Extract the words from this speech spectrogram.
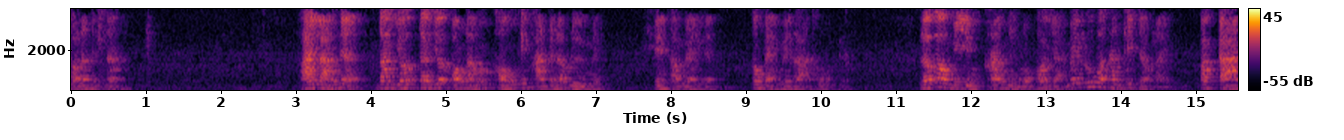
วันละหนึ่งหน้า ภายหลังเนี่ย ได้เยอะได้เยอะของหลังของที่ผ่านไปแล้วลืมเลยเอ๊ะทำไงเนี่ยต้องแบ่งเวลาทั้งหมดเลยแล้วก็มีอยู่ครั้งหนึ่งหลวงพ่อใหญ่ไม่รู้ว่าท่านคิดอย่างไร ประกาศ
